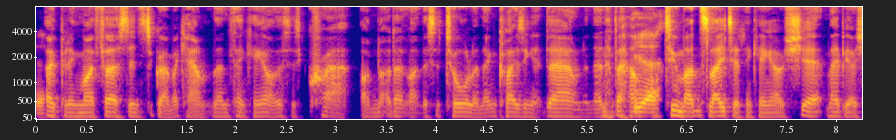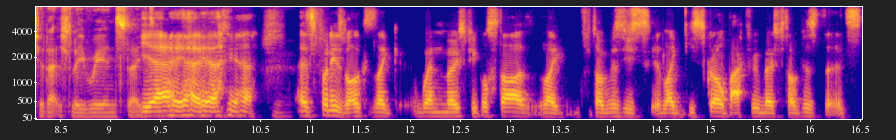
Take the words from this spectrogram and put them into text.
yeah. opening my first Instagram account and then thinking, "Oh, this is crap. Not, i don't like this at all," and then closing it down. And then about yeah. two months later, thinking, "Oh shit, maybe I should actually reinstate." Yeah, it. yeah, yeah, yeah, yeah. It's funny as well because like when most people start, like photographers, you like you scroll back through most photographers, it's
